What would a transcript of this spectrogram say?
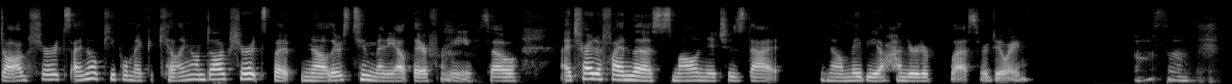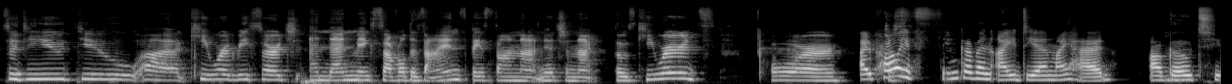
dog shirts. I know people make a killing on dog shirts, but no, there's too many out there for me. So I try to find the small niches that, you know, maybe a hundred or less are doing. Awesome. So do you do uh, keyword research and then make several designs based on that niche and that those keywords? Or I probably just... think of an idea in my head. I'll mm-hmm. go to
